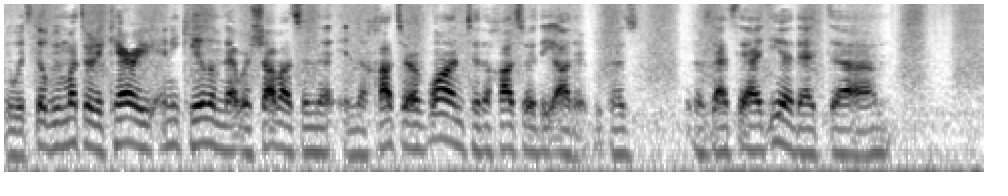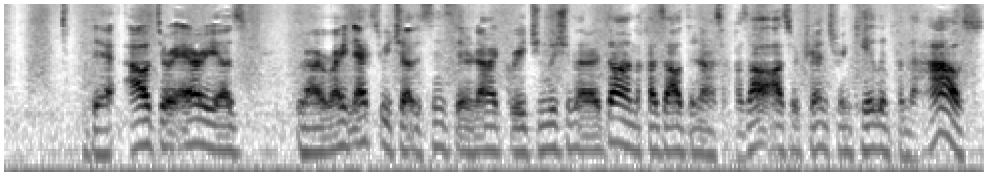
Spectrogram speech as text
it would still be mutter to carry any kelim that were shavats in the in the chatzar of one to the chatzar of the other, because because that's the idea that um, the outer areas are right next to each other, since they're not great shimushim that are done. The Chazal dinasa. Chazal are transferring kelim from the house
